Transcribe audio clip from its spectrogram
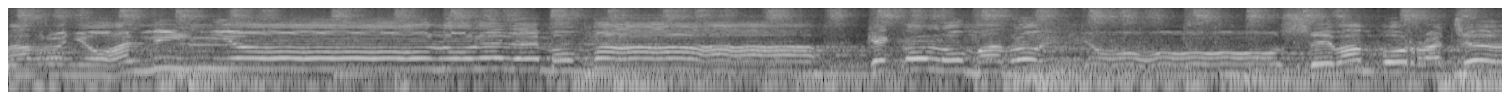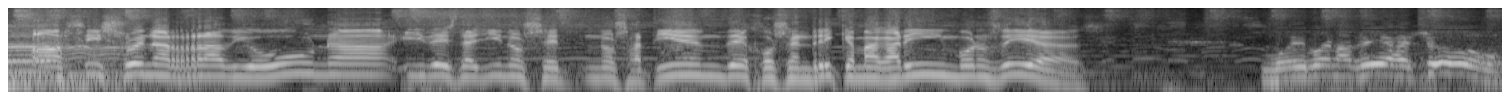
Madroño al niño se van borrachar. Así suena Radio Una y desde allí nos, nos atiende José Enrique Magarín. Buenos días. Muy buenos días, Jesús.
